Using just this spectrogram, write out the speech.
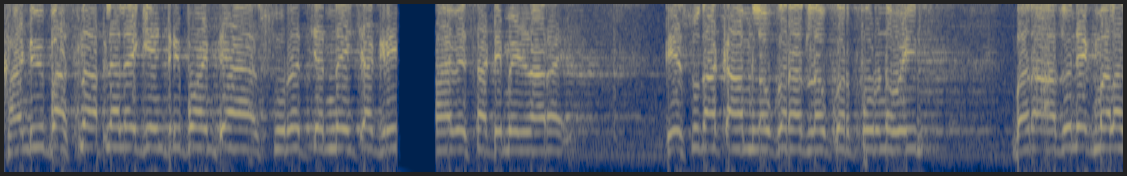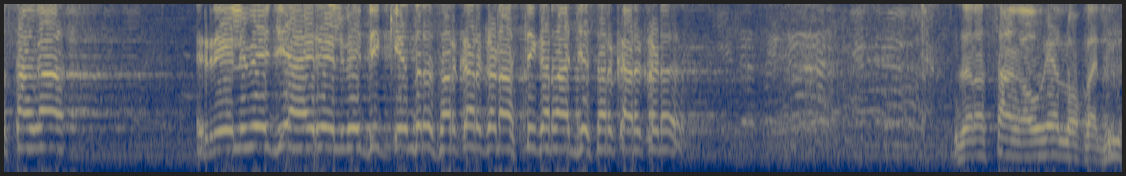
खांडवीपासून आपल्याला एक एंट्री पॉईंट त्या सुरत चेन्नईच्या ग्रीन हायवेसाठी मिळणार आहे. ते सुद्धा काम लवकरात लवकर पूर्ण होईल. बरं अजून एक मला सांगा रेल्वे जी आहे रेल्वे ती केंद्र सरकारकडे असते का राज्य सरकारकडं? जरा सांगावं या लोकांनी.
